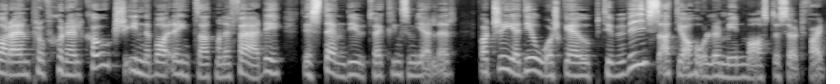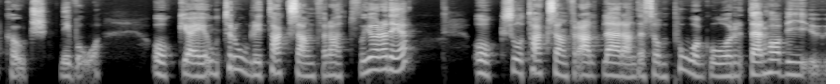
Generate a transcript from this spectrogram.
vara en professionell coach innebär inte att man är färdig. Det är ständig utveckling som gäller. Var tredje år ska jag upp till bevis att jag håller min Master Certified Coach-nivå. Och jag är otroligt tacksam för att få göra det. Och så tacksam för allt lärande som pågår. Där har vi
